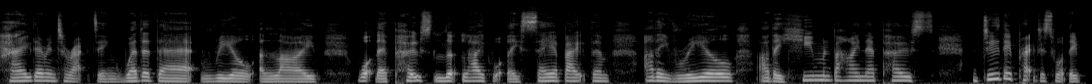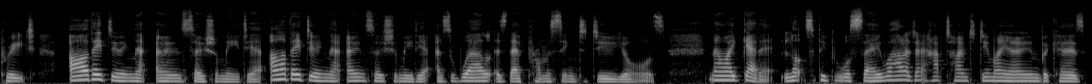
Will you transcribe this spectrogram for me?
how they're interacting, whether they're real, alive, what their posts look like, what they say about them. Are they real? Are they human behind their posts? Do they practice what they preach? Are they doing their own social media? Are they doing their own social media as well as they're promising to do yours? Now, I get it. Lots of people will say, well, I don't have time to do my own because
